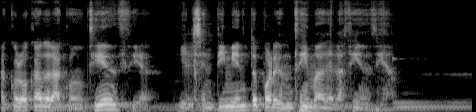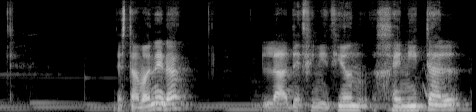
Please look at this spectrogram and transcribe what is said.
ha colocado la conciencia y el sentimiento por encima de la ciencia. De esta manera, la definición genital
